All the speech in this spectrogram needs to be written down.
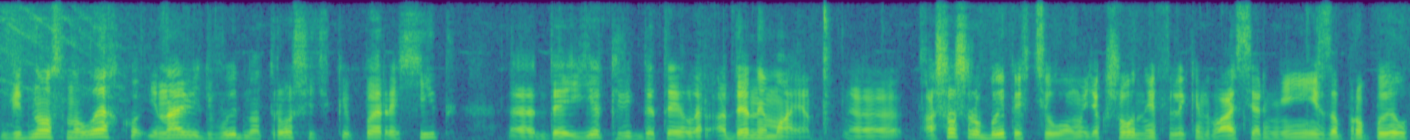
Відносно легко і навіть видно трошечки перехід, де є квік-детейлер, а де немає. Е, А що ж робити в цілому, якщо ні флікенвасер, ні ізопропил,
